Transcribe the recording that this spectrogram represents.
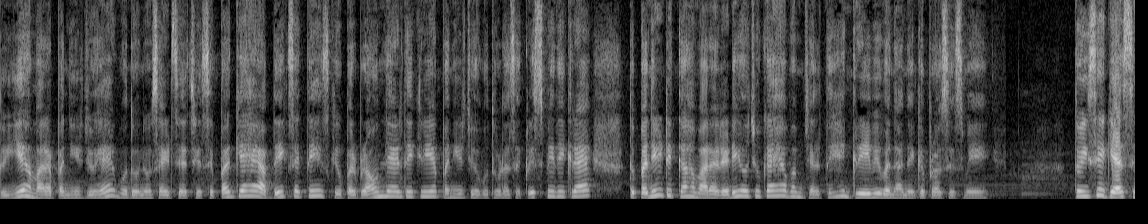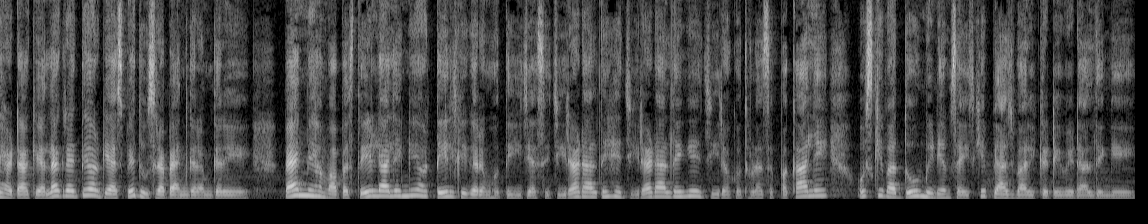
तो ये हमारा पनीर जो है वो दोनों साइड से अच्छे से पक गया है। आप देख सकते हैं इसके ऊपर ब्राउन लेयर दिख रही है, पनीर जो है वो थोड़ा सा क्रिस्पी दिख रहा है। तो पनीर टिक्का हमारा रेडी हो चुका है। अब हम चलते हैं ग्रेवी बनाने के प्रोसेस में। तो इसे गैस से हटा के अलग रख दें और गैस पे दूसरा पैन गरम करें। पैन में हम वापस तेल डालेंगे और तेल के गरम होते ही जैसे जीरा डालते हैं, जीरा डाल देंगे, जीरा को थोड़ा सा पका लें, उसके बाद दो मीडियम साइज़ के प्याज बारीक कटे हुए डाल देंगे।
